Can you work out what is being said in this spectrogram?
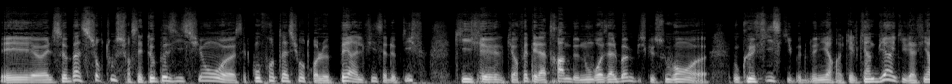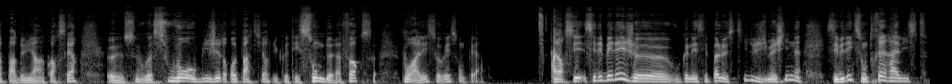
et euh, elle se base surtout sur cette opposition, cette confrontation entre le père et le fils adoptif, qui, qui en fait est la trame de nombreux albums, puisque souvent, donc le fils qui veut devenir quelqu'un de bien et qui va finir par devenir un corsaire, se voit souvent obligé de repartir du côté sombre de la force pour aller sauver son père. Alors c'est c'est des BD, je, vous connaissez pas le style, j'imagine. C'est des BD qui sont très réalistes.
